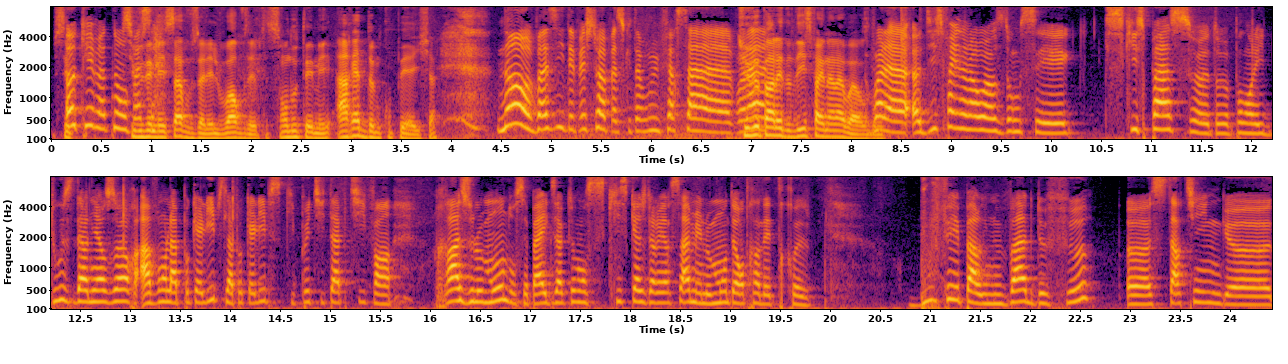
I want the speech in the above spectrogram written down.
C'est- Ok, maintenant on Si passe. vous aimez ça, vous allez le voir, vous allez peut-être sans doute aimer. Arrête de me couper, Aïcha. Non, vas-y, dépêche-toi parce que t'as voulu faire ça. Tu Voilà, veux parler de These Final Hours donc. Voilà, euh, This Final Hours, donc c'est ce qui se passe euh, de- pendant les 12 dernières heures avant l'apocalypse. L'apocalypse qui petit à petit rase le monde. On sait pas exactement ce qui se cache derrière ça, mais le monde est en train d'être euh, bouffé par une vague de feu. Euh, starting euh,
